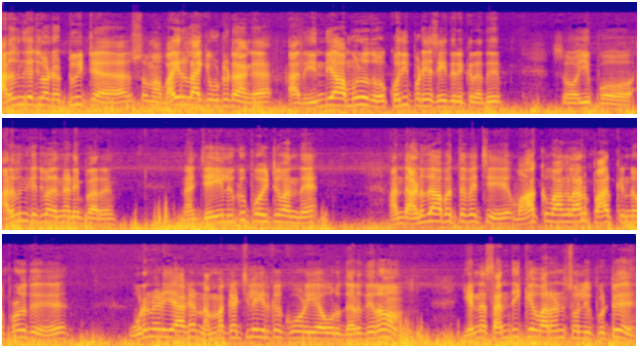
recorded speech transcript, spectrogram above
அரவிந்த் கெஜ்ரிவாலோட ட்வீட்டை சும்மா வைரலாக்கி விட்டுட்டாங்க. அது இந்தியா முழுவதும் கொதிப்படைய செய்திருக்கிறது. ஸோ இப்போது அரவிந்த் கெஜ்ரிவால் என்ன நினைப்பார்? நான் ஜெயிலுக்கு போயிட்டு வந்தேன். அந்த அனுதாபத்தை வச்சு வாக்கு வாங்கலான்னு பார்க்கின்ற பொழுது உடனடியாக நம்ம கட்சியிலே இருக்கக்கூடிய ஒரு தரிதிரம் என்னை சந்திக்க வரேன்னு சொல்லிவிட்டு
